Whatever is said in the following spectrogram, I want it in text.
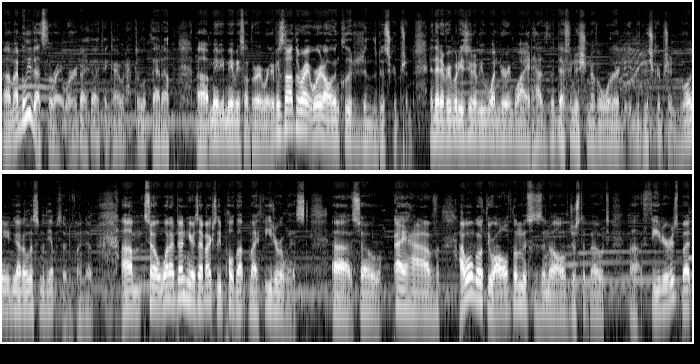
um, I believe that's the right word. I, I, think I would have to look that up. Uh, maybe maybe it's not the right word. If it's not the right word, I'll include it in the description. And then everybody's going to be wondering why it has the definition of a word in the description. Well, you got to listen to the episode to find out. Um, so what I've done here is I've actually pulled up my theater list. Uh, so I have. I won't go through all of them. This isn't all just about uh, theaters, but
